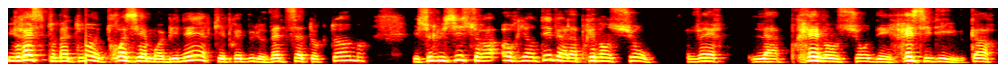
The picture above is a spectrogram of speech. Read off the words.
Il reste maintenant un troisième webinaire qui est prévu le 27 octobre et celui-ci sera orienté vers la prévention, vers la prévention des récidives, car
